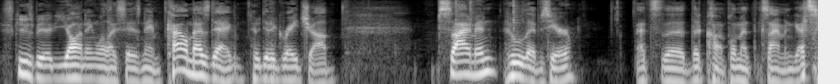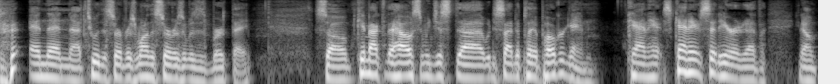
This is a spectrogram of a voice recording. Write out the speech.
Excuse me, yawning while I say his name. Kyle Mesdag, who did a great job. Simon, who lives here. That's the the compliment that Simon gets. and then uh, two of the servers. One of the servers, it was his birthday. So came back to the house and we just uh, we decided to play a poker game. Can't can't sit here and have you know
